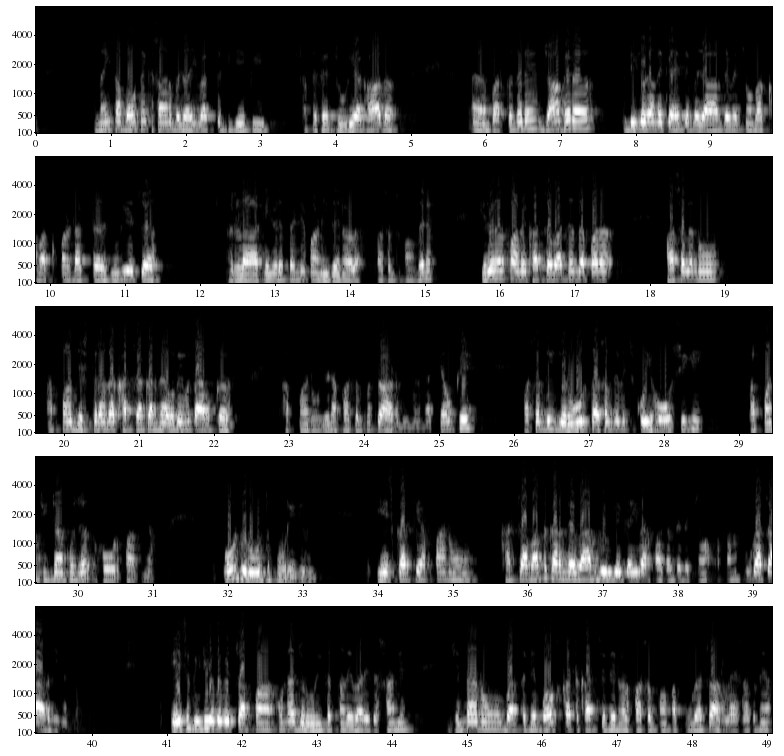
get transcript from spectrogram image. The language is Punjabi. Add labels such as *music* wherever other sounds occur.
ਨਹੀਂ ਤਾਂ ਬਹੁਤੇ ਕਿਸਾਨ ਬਜਾਈ ਵਕਤ ਡੀਏਪੀ ਅਤੇ ਫਿਰ ਯੂਰੀਆ ਖਾਦ ਵਰਤਦੇ ਨੇ ਜਾਂ ਫਿਰ ਡੀਲਰਾਂ ਦੇ ਕਹੇ ਤੇ ਬਾਜ਼ਾਰ ਦੇ ਵਿੱਚੋਂ ਵੱਖ-ਵੱਖ ਪ੍ਰੋਡਕਟ ਯੂਰੀਏ 'ਚ ਰਲਾ ਕੇ ਜਿਹੜੇ ਪਹਿਲੇ ਪਾਣੀ ਦੇ ਨਾਲ ਫਸਲ 'ਚ ਪਾਉਂਦੇ ਨੇ। ਇਹਦੇ ਨਾਲ ਭਾਵੇਂ ਖਰਚਾ ਵੱਧ ਜਾਂਦਾ ਪਰ ਫਸਲ ਨੂੰ ਆਪਾਂ ਜਿਸ ਤਰ੍ਹਾਂ ਦਾ ਖਰਚਾ ਕਰਨਾ ਉਹਦੇ ਮੁਤਾਬਕ ਆਪਾਂ ਨੂੰ ਜਿਹੜਾ ਫਸਲ ਤੋਂ ਝਾੜ ਨਹੀਂ ਮਿਲਦਾ, ਕਿਉਂਕਿ ਫਸਲ ਦੀ ਜ਼ਰੂਰਤ ਅਸਲ ਦੇ ਵਿੱਚ ਕੋਈ ਹੋਰ ਸੀਗੀ, ਆਪਾਂ ਚੀਜ਼ਾਂ ਕੁਝ ਹੋਰ ਪਾਤੀਆਂ। ਉਹ ਜ਼ਰੂਰਤ ਪੂਰੀ ਨਹੀਂ ਹੋਈ। ਤੇ ਇਸ ਕਰਕੇ ਆਪਾਂ ਨੂੰ ਖਰਚਾ ਵੱਧ ਕਰਨ ਦੇ ਬਾਵਜੂਦ ਵੀ ਕਈ ਵਾਰ ਫਸਲ ਦੇ ਵਿੱਚੋਂ ਆਪਾਂ ਨੂੰ ਪੂਰਾ ਝਾੜ ਨਹੀਂ ਮਿਲਦਾ। ਇਸ ਵੀਡੀਓ ਦੇ ਵਿੱਚ ਆਪਾਂ ਉਹਨਾਂ ਜ਼ਰੂਰੀ ਤੱਤਾਂ ਦੇ ਬਾਰੇ ਦੱਸਾਂਗੇ, ਜਿਨ੍ਹਾਂ ਨੂੰ ਵਰਤ ਕੇ ਬਹੁਤ ਘੱਟ ਖਰਚੇ ਦੇ ਨਾਲ ਫਸਲ ਤੋਂ ਆਪਾਂ ਪੂਰਾ ਝਾੜ ਲੈ ਸਕਦੇ ਹਾਂ।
